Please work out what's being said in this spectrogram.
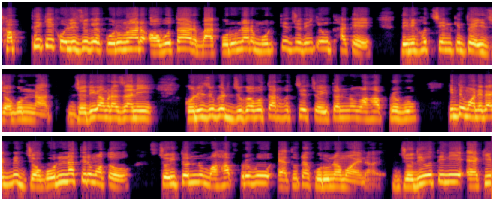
সব থেকে কলিযুগে করুণার অবতার বা করুণার মূর্তি যদি কেউ থাকে, তিনি হচ্ছেন কিন্তু এই জগন্নাথ। যদিও আমরা জানি কলিযুগের যুগাবতার হচ্ছে চৈতন্য মহাপ্রভু, কিন্তু মনে রাখবে জগন্নাথের মতো চৈতন্য মহাপ্রভু এতটা করুণাময় নয়। যদিও তিনি একই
